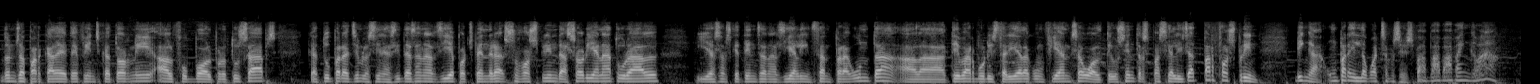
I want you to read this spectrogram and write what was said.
doncs, aparcadet eh, fins que torni al futbol. Però tu saps que tu, per exemple, si necessites energia, pots prendre Fosprint de Sòria Natural i ja saps que tens energia a l'instant. Pregunta a la teva arboristeria de confiança o al teu centre especialitzat per Fosprint. Vinga, un parell de WhatsApps més. Va, va, va, vinga, va.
